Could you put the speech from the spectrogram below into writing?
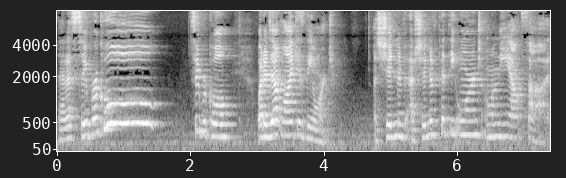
That is super cool. Super cool. What I don't like is the orange. I shouldn't have I shouldn't have put the orange on the outside.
